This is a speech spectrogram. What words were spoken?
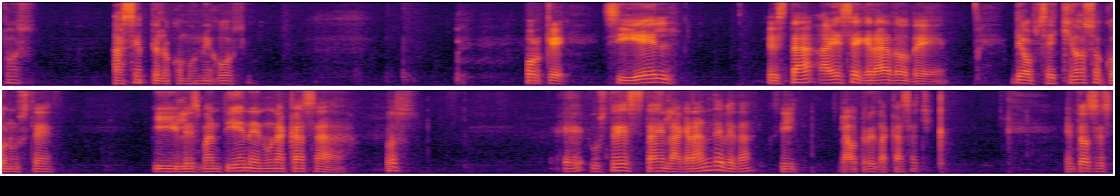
pues acéptelo como negocio. Porque si él está a ese grado de, de obsequioso con usted y les mantiene en una casa, pues, eh, usted está en la grande, ¿verdad? Sí, la otra es la casa chica. Entonces,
